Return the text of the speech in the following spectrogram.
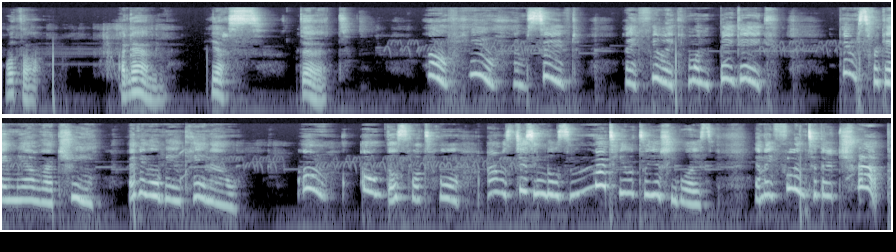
What the? Again. Yes, did it. Oh, phew, I'm saved. I feel like one big ache. Thanks for getting me out of that tree. I think I'll be okay now. Oh, oh, those little... I was chasing those naughty little Yoshi boys, and I fell into their trap.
